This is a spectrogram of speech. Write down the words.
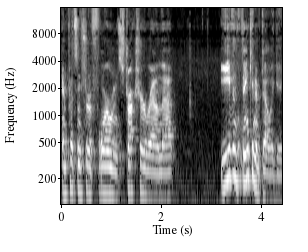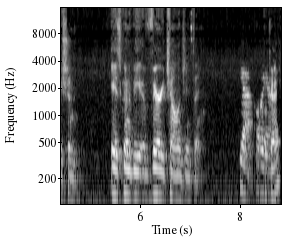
and put some sort of form and structure around that, even thinking of delegation is going to be a very challenging thing. Yeah. Oh yeah. Okay.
